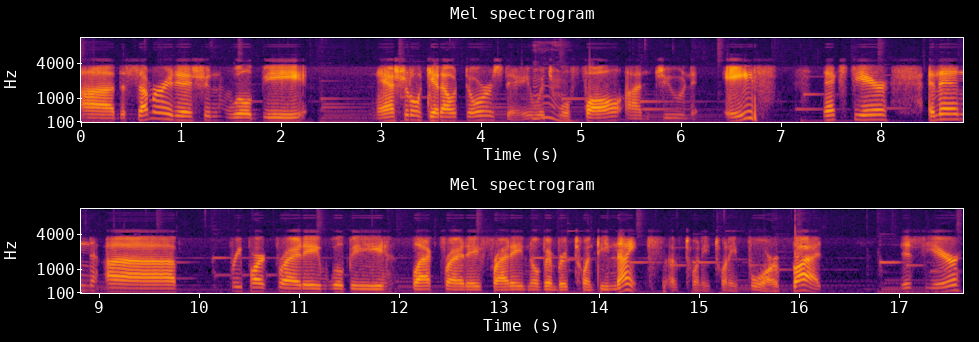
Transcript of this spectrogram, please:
Uh, the summer edition will be National Get Outdoors Day, which Mm. will fall on June 8th next year, and then. Uh, Free Park Friday will be Black Friday, Friday, November 29th of 2024. But this year,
